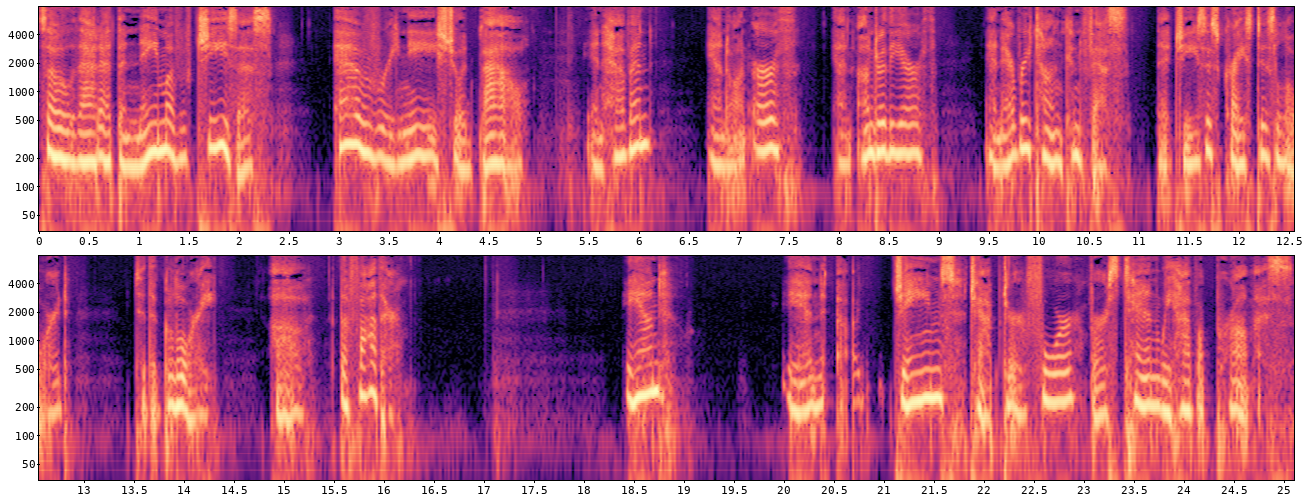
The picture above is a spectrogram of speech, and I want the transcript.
so that at the name of Jesus, every knee should bow in heaven and on earth and under the earth, and every tongue confess that Jesus Christ is Lord to the glory of the Father. And in uh, James chapter 4, verse 10, we have a promise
